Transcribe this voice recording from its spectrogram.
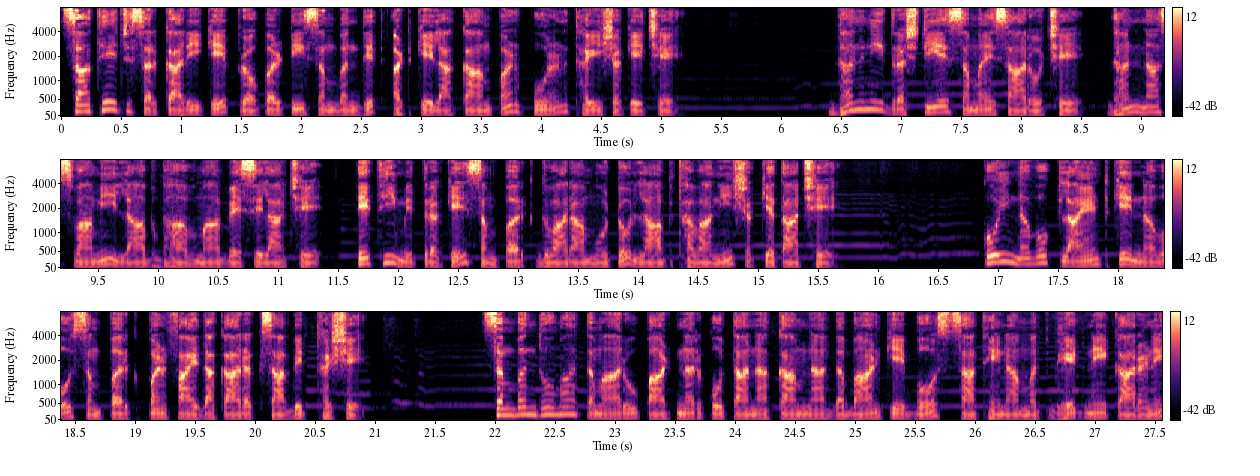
સાથે જ સરકારી કે પ્રોપર્ટી સંબંધિત અટકેલા કામ પણ પૂર્ણ થઈ શકે છે. ધનની દ્રષ્ટિએ સમય સારો છે, ધનના સ્વામી લાભભાવમાં બેસેલા છે, તેથી મિત્ર કે સંપર્ક દ્વારા મોટો લાભ થવાની શક્યતા છે. કોઈ નવો ક્લાયન્ટ કે નવો સંપર્ક પણ ફાયદાકારક સાબિત થશે. સંબંધોમાં તમારું પાર્ટનર પોતાના કામના દબાણ કે બોસ સાથેના મતભેદને કારણે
